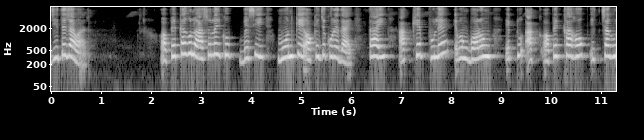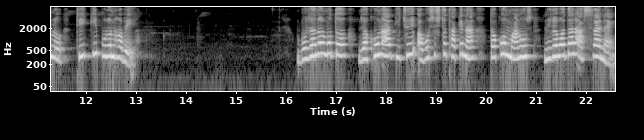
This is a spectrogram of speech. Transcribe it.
জিতে যাওয়ার। অপেক্ষাগুলো আসলেই খুব বেশি মনকে অকেজ করে দেয়, তাই আক্ষেপ ভুলে এবং বরং একটু অপেক্ষা হোক, ইচ্ছাগুলো ঠিকই পূরণ হবে। বোঝানোর মতো যখন আর কিছুই অবশিষ্ট থাকে না, তখন মানুষ নীরবতার আশ্রয় নেয়।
